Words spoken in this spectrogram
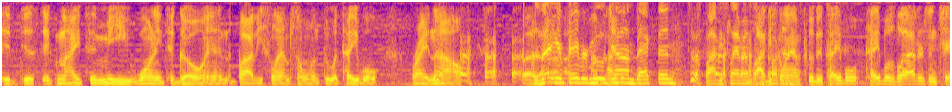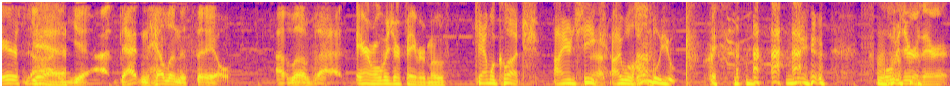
it just ignites in me wanting to go and body slam someone through a table right now. Was that your favorite move, John, back then? Body slamming body slam through the table, tables, ladders, and chairs. Yeah. Uh, yeah, that and Hell in the Cell. I love that. Aaron, what was your favorite move? Camel clutch, Iron Sheik, I will humble you. What was yours, Eric?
